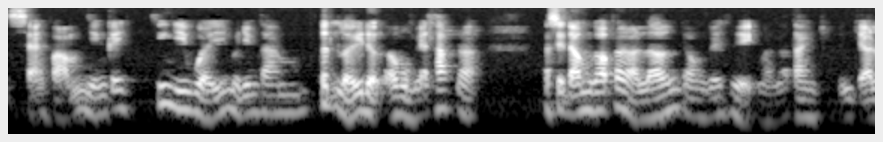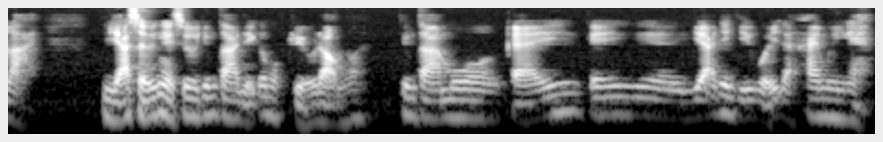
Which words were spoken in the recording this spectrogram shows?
sản phẩm, những cái chứng chỉ quỹ mà chúng ta tích lũy được ở vùng giá thấp đó, nó sẽ đóng góp rất là lớn trong cái việc mà nó tăng trưởng trở lại. Giả sử ngày xưa chúng ta chỉ có một triệu đồng thôi, chúng ta mua cái cái giá chứng chỉ quỹ là 20 ngàn,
